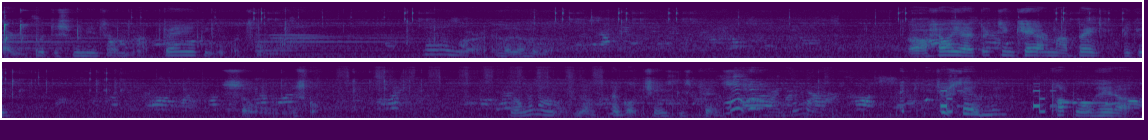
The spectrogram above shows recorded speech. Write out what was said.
I already put this money into my bank. Me go to my... Oh, Alright, hold on, hold on. Oh, hell yeah, 13k out of my bank, nigga. So, let's go. Yo, I'm gonna, I'm gonna go change these pins. Oh you just me. pop your head up.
